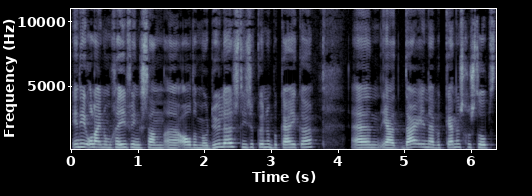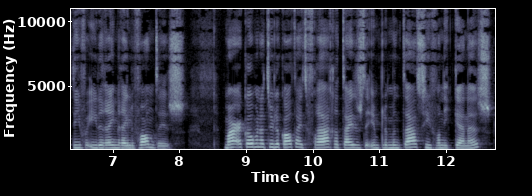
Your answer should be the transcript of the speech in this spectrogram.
In die online omgeving staan al de modules die ze kunnen bekijken. En ja, daarin heb ik kennis gestopt die voor iedereen relevant is. Maar er komen natuurlijk altijd vragen tijdens de implementatie van die kennis.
